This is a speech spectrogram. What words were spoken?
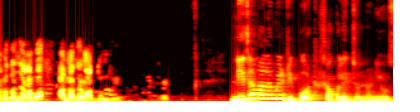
আবেদন জানাব আপনাদের মাধ্যম দিয়ে। নিজাম আলমের রিপোর্ট, সকলের জন্য নিউজ।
